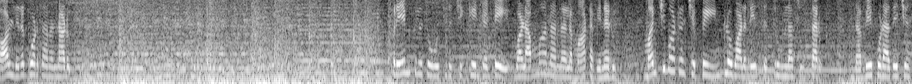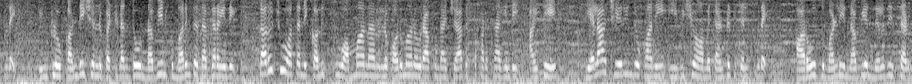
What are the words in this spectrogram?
కాళ్ళు ఇరగొడతానన్నాడు. ప్రేమికులతో వచ్చిన చిక్కేంటంటే వాళ్ళ అమ్మా నాన్నల మాట వినరు. మంచి మాటలు చెప్పే ఇంట్లో వాళ్ళని శత్రువులా చూస్తారు. నవ్య కూడా అదే చేసింది. ఇంట్లో కండిషన్లు పెట్టడంతో నవీన్కు మరింత దగ్గరైంది. తరచూ అతన్ని కలుస్తూ అమ్మా నాన్నలకు అనుమానం రాకుండా జాగ్రత్త పడసాగింది. అయితే ఎలా చేరిందో కానీ ఈ విషయం ఆమె తండ్రికి తెలిసిందే. ఆ రోజు మళ్ళీ నవ్యను నిలదీశాడు.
